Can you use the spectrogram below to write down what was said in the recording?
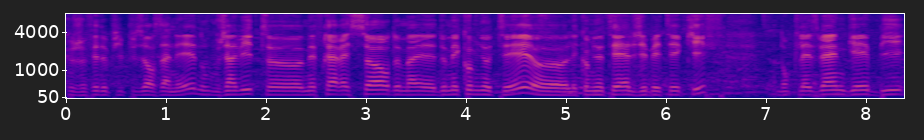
que je fais depuis plusieurs années. Donc j'invite euh, mes frères et sœurs de, mes communautés, euh, les communautés LGBT KIF, donc lesbiennes, gays, bi,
